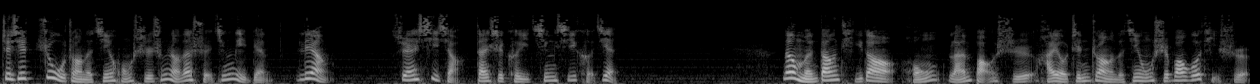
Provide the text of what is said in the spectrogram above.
这些柱状的金红石生长在水晶里边，量虽然细小，但是可以清晰可见。那我们当提到红蓝宝石还有针状的金红石包裹体时，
